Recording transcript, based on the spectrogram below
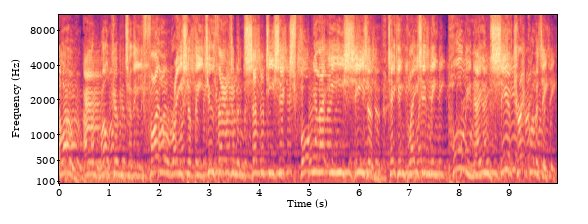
Hello, and welcome to the final race of the 2076 Formula E season, taking place in the poorly named Sea of Tranquility.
